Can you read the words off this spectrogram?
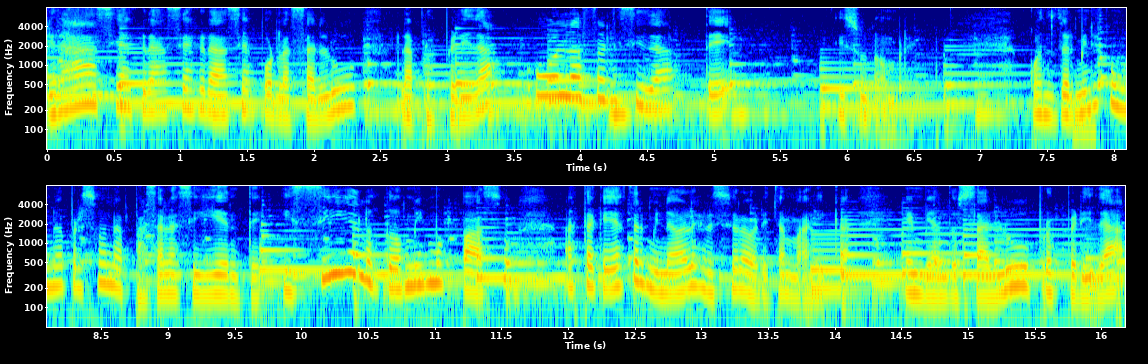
Gracias, gracias, gracias por la salud, la prosperidad o la felicidad de y su nombre. Cuando termines con una persona, pasa a la siguiente y sigue los dos mismos pasos hasta que hayas terminado el ejercicio de la varita mágica, enviando salud, prosperidad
